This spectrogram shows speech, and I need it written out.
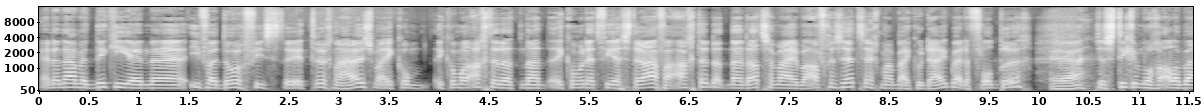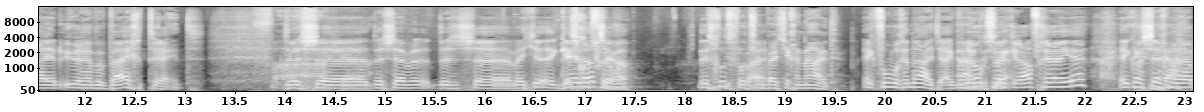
En daarna met Nicky en Iva doorgefietst terug naar huis. Maar ik kom, ik kom erachter dat, na, ik kom er net via Strava achter, dat nadat ze mij hebben afgezet, zeg maar bij Koedijk, bij de Vlotbrug, Ja. ze stiekem nog allebei een uur hebben bijgetraind. Dus, eh, ja. dus, hebben, dus eh, weet je, ik Dit ken is je goed dat voor zo. jou. Dit is goed Je voor mij. een beetje genaaid. Ik voel me genaaid, ja. Ik ben Ja, ook dus twee ja. keer afgereden. Ik was zeg maar...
